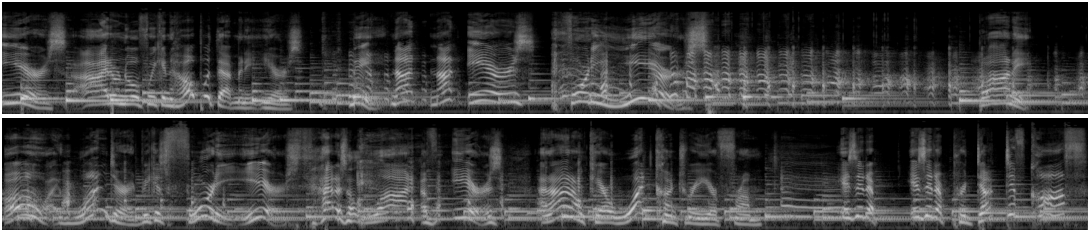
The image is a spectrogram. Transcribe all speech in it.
ears. I don't know if we can help with that many ears. Me, not not ears, 40 years. Bonnie, Oh, I wondered because 40 years, that is a lot of ears, and I don't care what country you're from. Is it a is it a productive cough?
